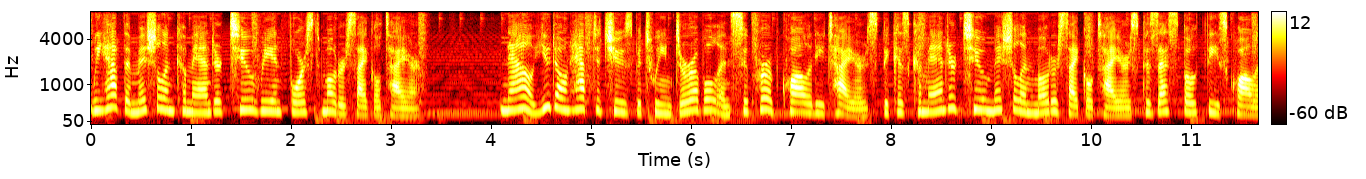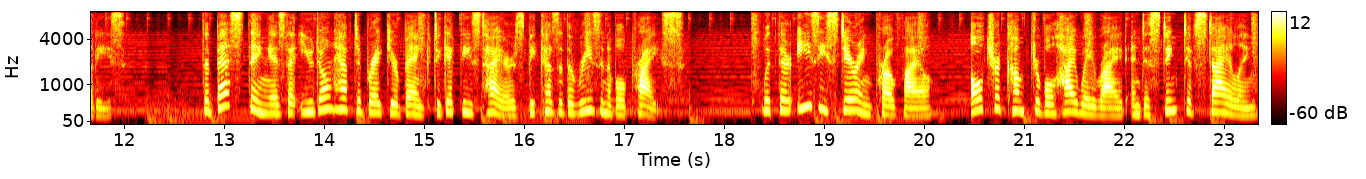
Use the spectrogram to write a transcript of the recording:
We have the Michelin Commander 2 Reinforced Motorcycle Tire. Now you don't have to choose between durable and superb quality tires because Commander 2 Michelin motorcycle tires possess both these qualities. The best thing is that you don't have to break your bank to get these tires because of the reasonable price. With their easy steering profile, ultra-comfortable highway ride and distinctive styling,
